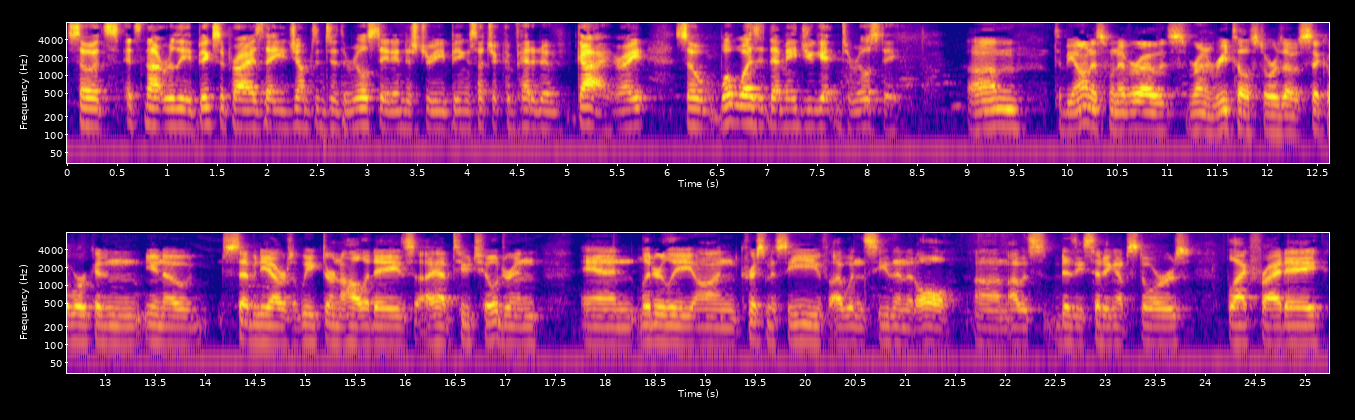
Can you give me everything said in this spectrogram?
So it's it's not really a big surprise that you jumped into the real estate industry, being such a competitive guy, right? So what was it that made you get into real estate? Um, to be honest, whenever I was running retail stores, I was sick of working, you know, 70 hours a week during the holidays. I have two children, and literally on Christmas Eve, I wouldn't see them at all. Um, I was busy setting up stores. Black Friday,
